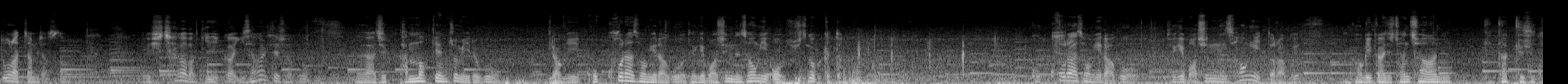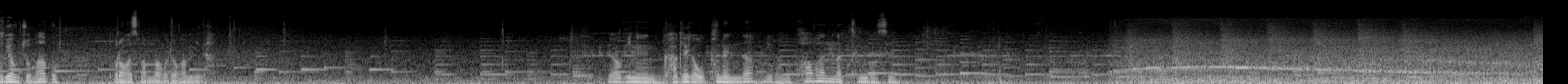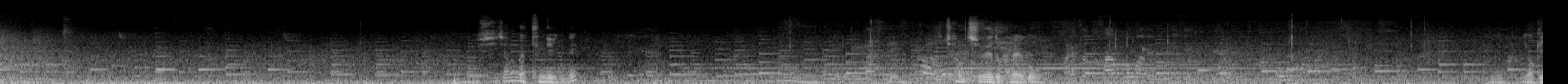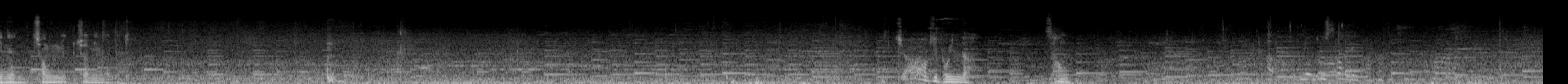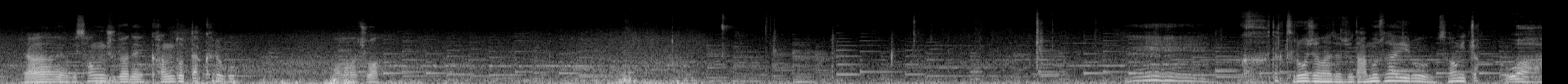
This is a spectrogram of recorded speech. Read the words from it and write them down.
또 낮잠 잤어. 이게 시차가 바뀌니까 이상할 때 자고. 네, 아직 밥 먹기엔 좀 이르고 여기 고쿠라 성이라고 되게 멋있는 성이 어 신호 바뀌었다. 고쿠라 성이라고 되게 멋있는 성이 있더라고요. 네, 거기까지 천천히 기타 큐슈 구경 좀 하고 돌아와서 밥 먹으려고 합니다. 여기는 가게가 오픈했나? 이런 화환 같은 것을 시장 같은 게 있네? 참치회도 팔고 여기는 정육점인가 보다 저기 보인다 성 아, 야, 여기 성 주변에 강도 딱 흐르고. 아, 좋아. 들어오자마자 저 나무 사이로 성이 쫙. 와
